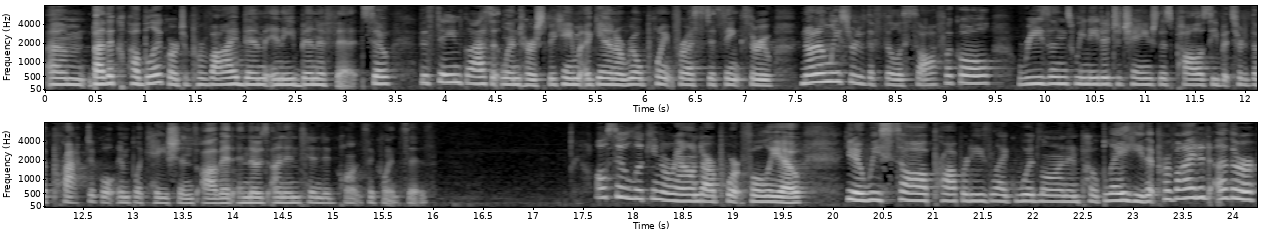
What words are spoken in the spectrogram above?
um, by the public or to provide them any benefit. So the stained glass at Lyndhurst became, again, a real point for us to think through not only sort of the philosophical reasons we needed to change this policy, but sort of the practical implications of it and those unintended consequences. Also, looking around our portfolio, you know, we saw properties like Woodlawn and Pope-Leighey that provided other,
